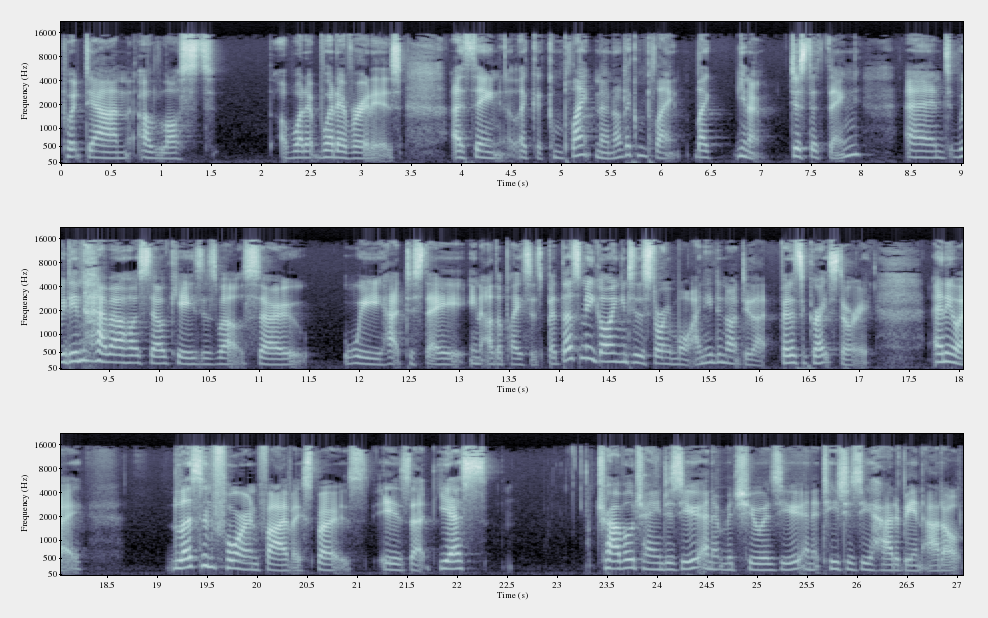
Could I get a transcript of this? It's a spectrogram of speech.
put down a lost whatever it is, a thing, like a complaint. No, not a complaint, like, you know, just a thing. And we didn't have our hostel keys as well. So we had to stay in other places. But that's me going into the story more. I need to not do that. But it's a great story. Anyway, lesson four and five, I suppose, is that yes, travel changes you and it matures you and it teaches you how to be an adult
